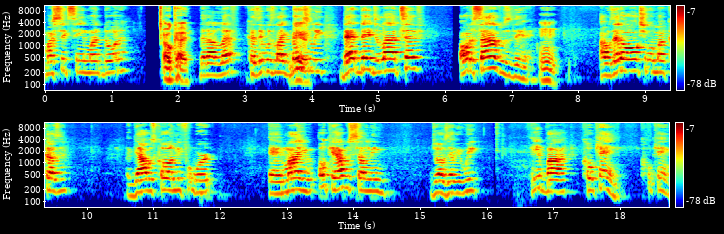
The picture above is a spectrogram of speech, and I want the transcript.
My 16 month daughter Okay. that I left because it was like Yeah. basically that day, July 10th. all the signs was there. Mm. I was at an auction with my cousin. The guy was calling me for work. And mind you, okay, I was selling him drugs every week. He'd buy cocaine. Cocaine.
